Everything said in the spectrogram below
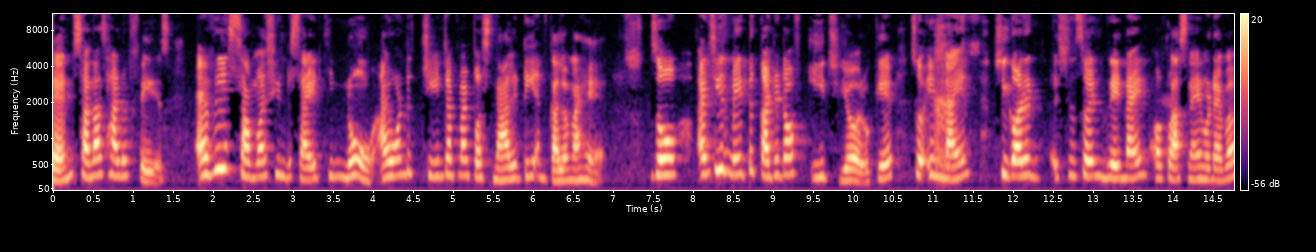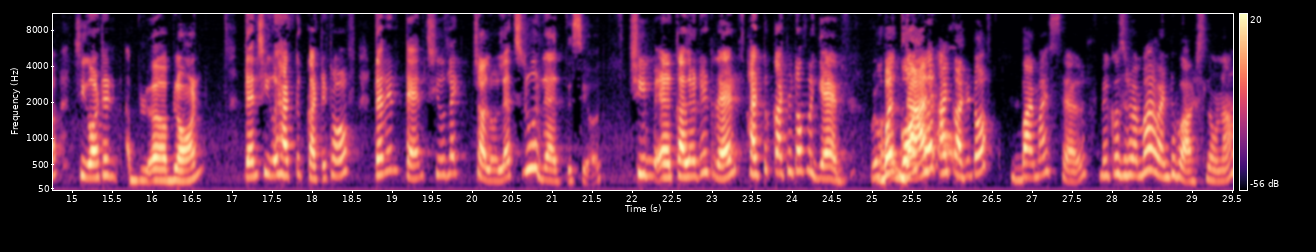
then, Sana's had a phase. Every summer, she'll decide, ki, no, I want to change up my personality and color my hair. So, and she's made to cut it off each year, okay? So, in ninth, she got it, so so in grade nine or class nine, whatever, she got it uh, blonde. Then she had to cut it off. Then in 10th, she was like, Chalo, let's do red this year. She uh, colored it red, had to cut it off again. But Got that that I cut it off by myself because remember I went to Barcelona.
